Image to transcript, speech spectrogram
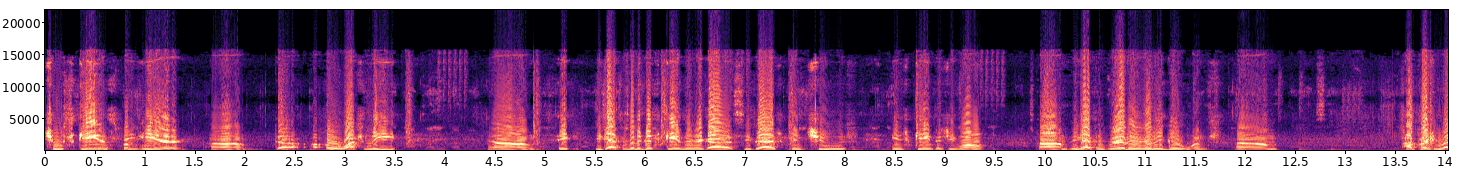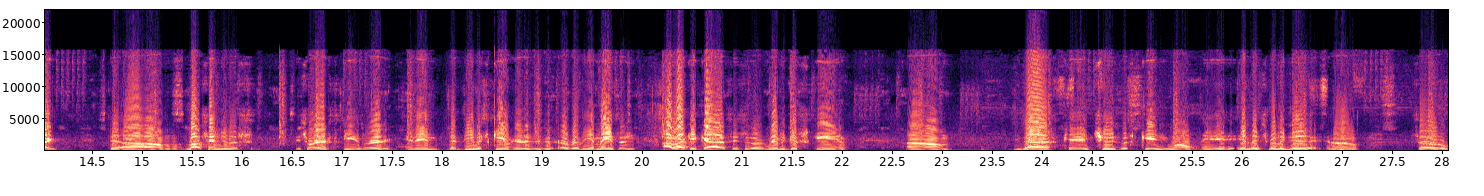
choose skins from here. Um, the Overwatch Elite um, it, you got some really good skins in here, guys. You guys can choose any skins that you want. Um, you got some really, really good ones. Um, I personally like the um, Los Angeles it's her skins, or and then the D.Va skin here is really amazing. I like it, guys. This is a really good skin. Um, you guys can choose which skin you want, and it, it looks really good. Huh? So,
